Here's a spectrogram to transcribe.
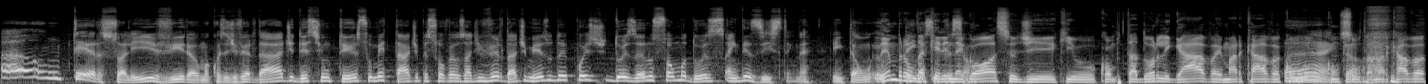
ah, um terço ali vira uma coisa de verdade, desse um terço, metade a pessoa vai usar de verdade mesmo, depois de dois anos só uma ou duas ainda existem, né? Então, eu Lembram daquele negócio de que o computador ligava e marcava como É, então. consulta, marcava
